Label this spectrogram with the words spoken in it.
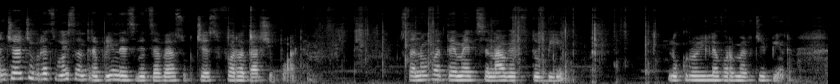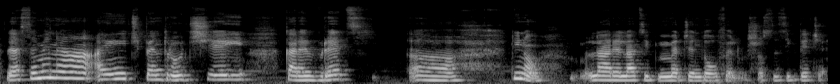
În ceea ce vreți voi să întreprindeți, veți avea succes fără dar și poate. Să nu vă temeți, să nu aveți dubii. Lucrurile vor merge bine. De asemenea, aici, pentru cei care vreți, uh, din nou, la relații merge în două feluri și o să zic de ce.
